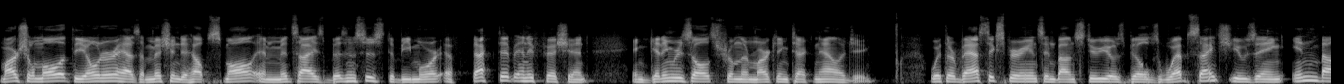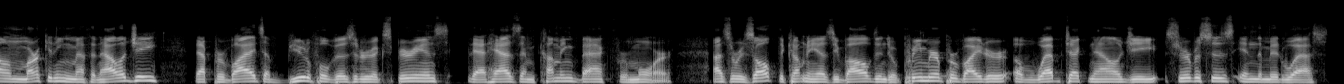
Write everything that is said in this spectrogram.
Marshall Mullet, the owner, has a mission to help small and mid-sized businesses to be more effective and efficient in getting results from their marketing technology. With their vast experience, Inbound Studios builds websites using inbound marketing methodology that provides a beautiful visitor experience that has them coming back for more. As a result, the company has evolved into a premier provider of web technology services in the Midwest.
